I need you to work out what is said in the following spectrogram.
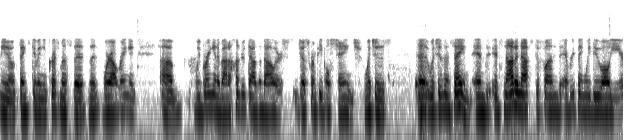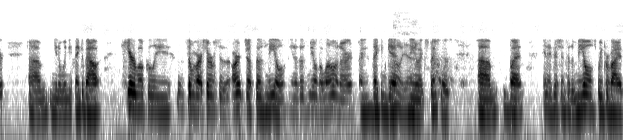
you know Thanksgiving and Christmas that that we're out ringing, um, we bring in about a hundred thousand dollars just from people's change, which is uh, which is insane, and it's not enough to fund everything we do all year. Um, you know, when you think about here locally, some of our services aren't just those meals. You know, those meals alone are they can get Oh, yeah. you know expensive. Um, but in addition to the meals, we provide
